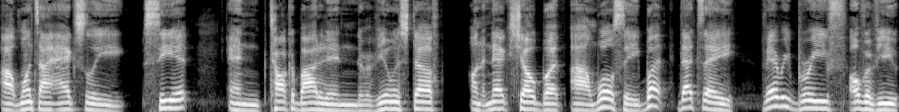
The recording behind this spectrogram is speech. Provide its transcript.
uh, once I actually see it and talk about it in the review and stuff on the next show, but um, we'll see. But that's a very brief overview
